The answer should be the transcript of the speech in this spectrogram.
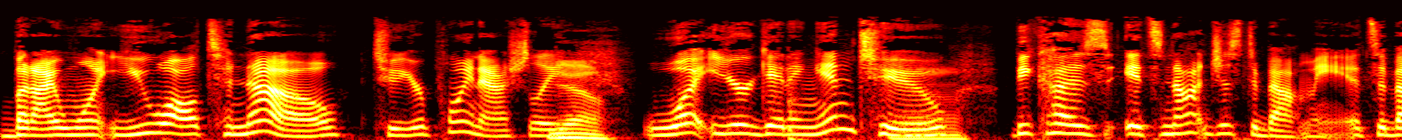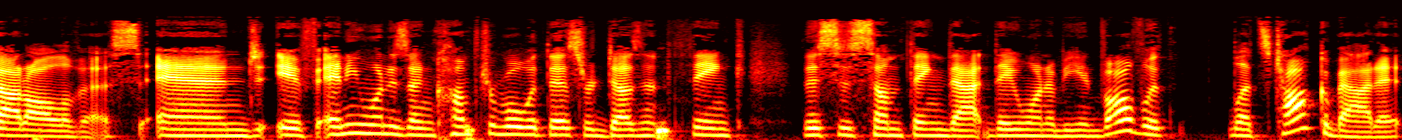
but I want you all to know, to your point, Ashley, Yeah. what you're getting into because it's not just about me, it's about all of us. And if anyone is uncomfortable with this or doesn't think this is something that they want to be involved with, let's talk about it.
